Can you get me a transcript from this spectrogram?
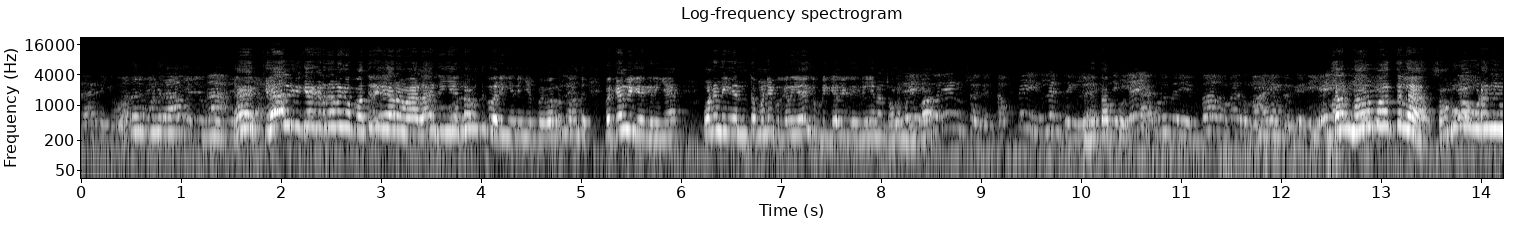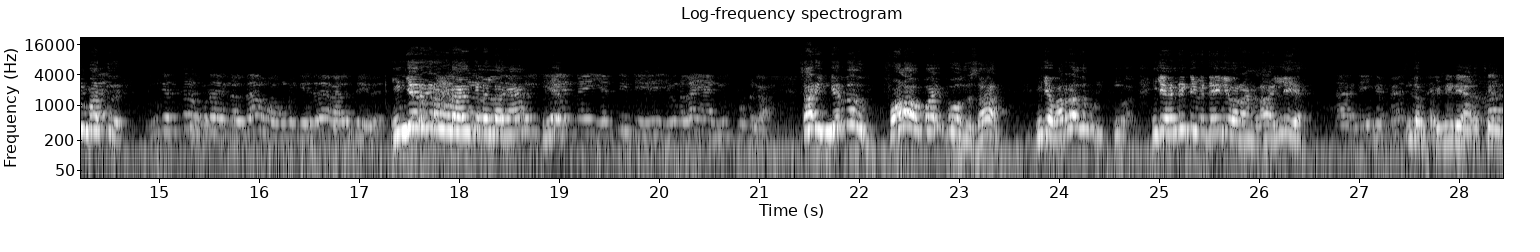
கேள்வி உங்களுக்கு ஏன் கேள்வி கேட்கறதானங்க பத்திரிகையாரன் வேலை. நீங்க என்ன பத்துக்கு வரீங்க? நீங்க இப்ப வரது வந்து இப்ப கேள்வி கேக்குறீங்க உடனே நீங்க என்கிட்ட மன்னிப்பு கேளுங்க. எதுக்கு இப்படி கேள்வி கேக்குறீங்க நான் சொல்ல முடியுமா? இது தப்பே சார் நான் மாத்தல. சமூக ஊடகங்கள் மாத்துது. இங்க இருக்கிற ஊடகங்கள் தான் உங்க- உங்களுக்கு எதிராக வேலை செய்யுது. இங்க இருக்கிற ஊடகங்கள் இல்லைங்க. இங்க ஏஎன்ஐ என்டிடி இவங்க எல்லாம் ஏன் நியூஸ் போட்டுருக்காங்க? சார் இங்க இருந்து அது ஃபாலோ அப் ஆகி போகுது சார். இங்க வர்றது இங்க என்டிடிவி டெய்லி வராங்களா? இல்லையே. சார் நீங்க இந்த பின்னாடி அரசியல்.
